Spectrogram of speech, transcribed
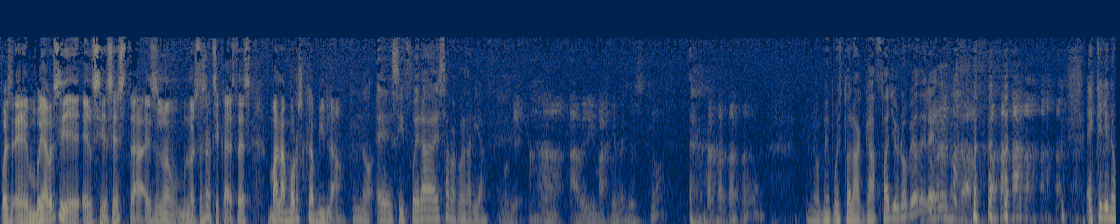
Pues eh, voy a ver si, eh, si es esta. Es una, no, esta es la checa. Esta es Mala Morska Vila. No, eh, si fuera esa me acordaría. Ah, a ver imágenes de esto. No me he puesto las gafas, yo no veo de lejos. es que yo no,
